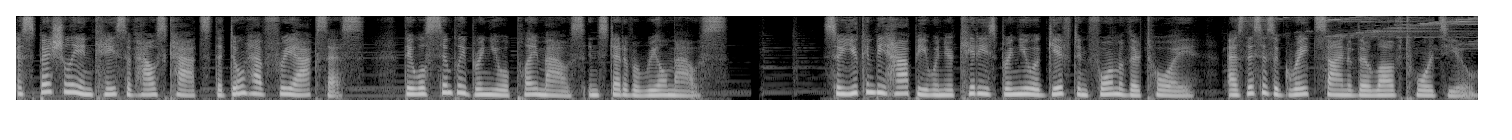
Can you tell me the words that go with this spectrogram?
Especially in case of house cats that don't have free access, they will simply bring you a play mouse instead of a real mouse. So you can be happy when your kitties bring you a gift in form of their toy, as this is a great sign of their love towards you.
